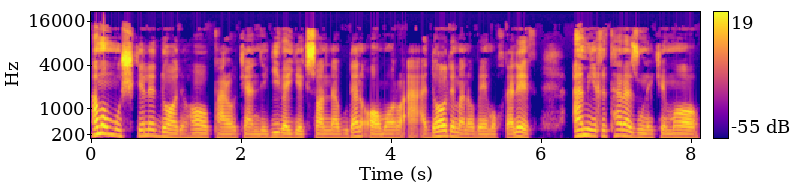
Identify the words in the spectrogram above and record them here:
اما مشکل داده ها پراکندگی و یکسان نبودن آمار و اعداد منابع مختلف عمیق تر از اونه که ما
